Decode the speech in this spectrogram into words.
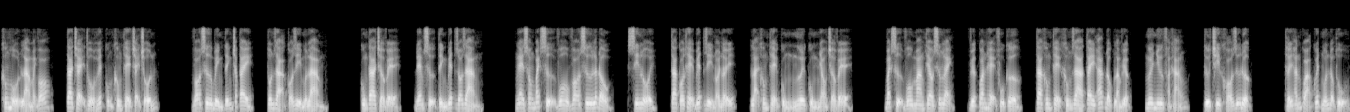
Không hổ là mạnh võ, ta chạy thổ huyết cũng không thể chạy trốn. Võ sư bình tĩnh chắp tay, tôn giả có gì muốn làm? Cùng ta trở về, đem sự tình biết rõ ràng. Nghe xong bách sự vô võ sư lắc đầu, xin lỗi, ta có thể biết gì nói nấy, lại không thể cùng ngươi cùng nhau trở về. Bách sự vô mang theo xương lệnh việc quan hệ phù cơ, ta không thể không ra tay ác độc làm việc, ngươi như phản kháng, tứ chi khó giữ được. Thấy hắn quả quyết muốn động thủ,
